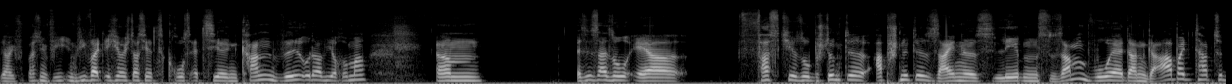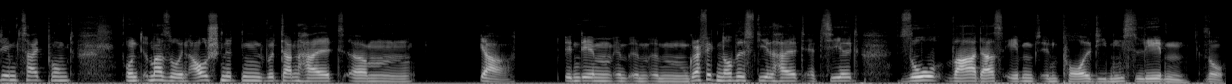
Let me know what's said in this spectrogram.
ja, ich weiß nicht, wie, inwieweit ich euch das jetzt groß erzählen kann, will oder wie auch immer. Ähm, es ist also, er fasst hier so bestimmte Abschnitte seines Lebens zusammen, wo er dann gearbeitet hat zu dem Zeitpunkt. Und immer so in Ausschnitten wird dann halt, ähm, ja, in dem, im, im, im Graphic Novel-Stil halt erzählt, so war das eben in Paul Dinis Leben. So.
